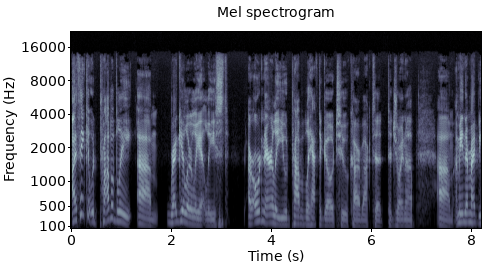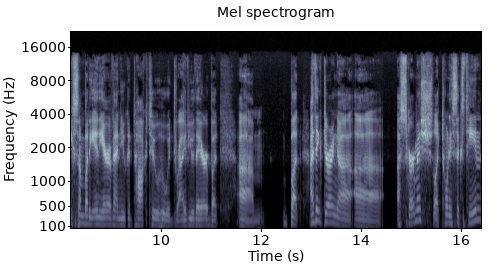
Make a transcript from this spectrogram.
I think it would probably um, regularly, at least, or ordinarily, you would probably have to go to Karabakh to to join up. Um, I mean, there might be somebody in Yerevan you could talk to who would drive you there, but um, but I think during a, a a skirmish like 2016,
